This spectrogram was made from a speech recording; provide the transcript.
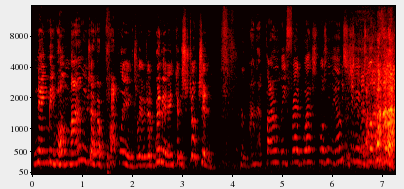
Name me one man who's ever properly included women in construction. And apparently Fred West wasn't the answer she was looking for.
